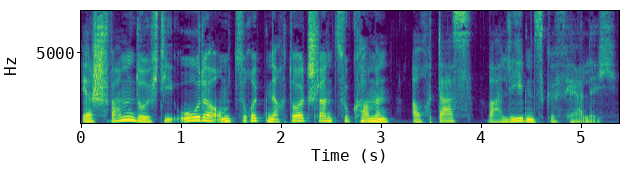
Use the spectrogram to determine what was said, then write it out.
Er schwamm durch die Oder, um zurück nach Deutschland zu kommen. Auch das war lebensgefährlich.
